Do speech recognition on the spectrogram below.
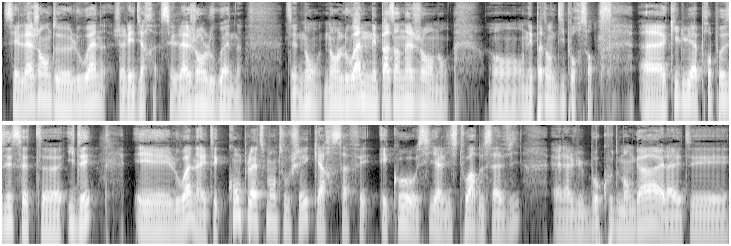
C'est l'agent de Louane, j'allais dire c'est l'agent Louane. Non, non, Louane n'est pas un agent, non. On n'est pas dans le 10%. Euh, qui lui a proposé cette euh, idée. Et Louane a été complètement touchée car ça fait écho aussi à l'histoire de sa vie. Elle a lu beaucoup de mangas, elle a été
